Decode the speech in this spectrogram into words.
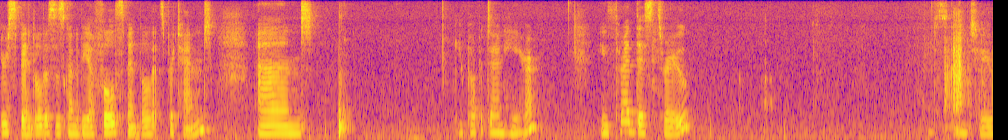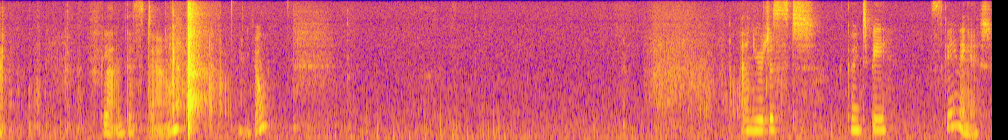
your spindle. This is going to be a full spindle, let's pretend. And you pop it down here. You thread this through. I'm just going to flatten this down. There we go. And you're just going to be skeining it.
